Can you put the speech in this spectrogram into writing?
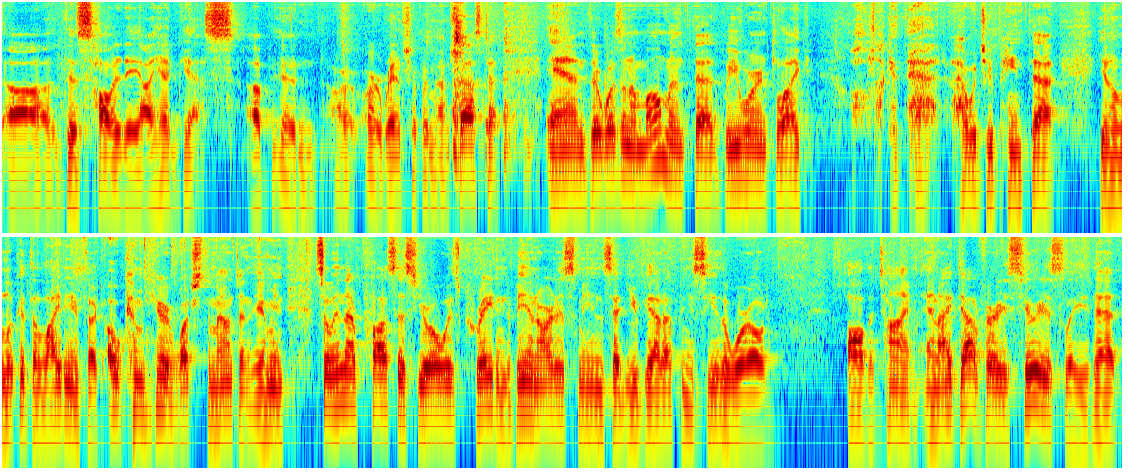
Uh, this holiday, I had guests up in our, our ranch up in Mount Shasta, and there wasn't a moment that we weren't like, "Oh, look at that! How would you paint that?" You know, look at the lighting effect. Oh, come here, watch the mountain. I mean, so in that process, you're always creating. To be an artist means that you get up and you see the world all the time. And I doubt very seriously that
